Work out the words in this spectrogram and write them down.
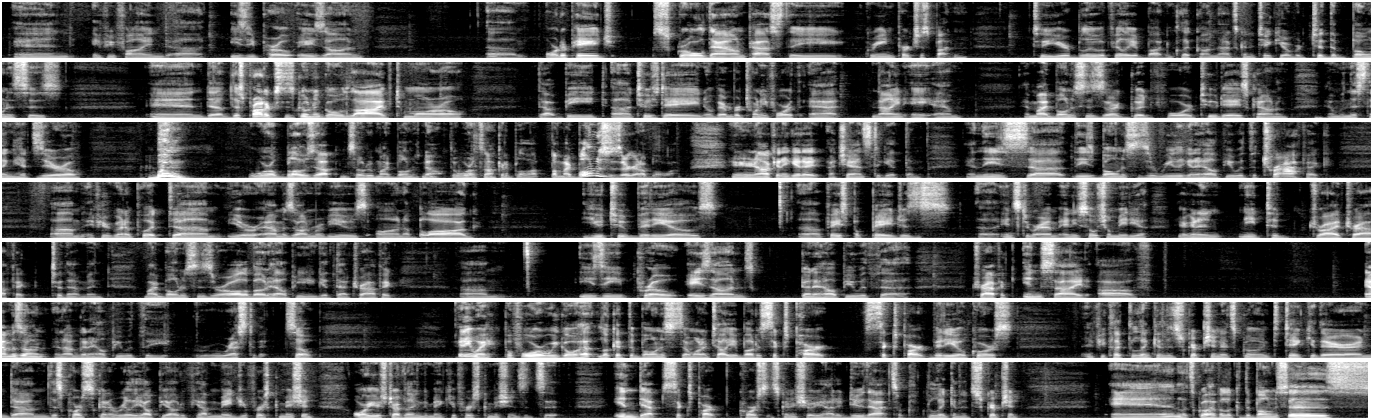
And if you find uh, Easy Pro Azon um, order page scroll down past the green purchase button to your blue affiliate button. Click on that. It's going to take you over to the bonuses. And uh, this product is going to go live tomorrow. That'll be uh, Tuesday, November 24th at 9 a.m. And my bonuses are good for two days. Count them. And when this thing hits zero, boom, the world blows up and so do my bonus. No, the world's not going to blow up, but my bonuses are going to blow up, and you're not going to get a, a, chance to get them. And these uh, these bonuses are really going to help you with the traffic. Um, if you're going to put um, your Amazon reviews on a blog, YouTube videos, uh, Facebook pages, uh, Instagram, any social media, you're going to need to drive traffic to them. And my bonuses are all about helping you get that traffic um, Easy Pro Azon's going to help you with uh, traffic inside of Amazon, and I'm going to help you with the rest of it. So, anyway, before we go look at the bonuses, I want to tell you about a six-part six-part video course. If you click the link in the description, it's going to take you there, and um, this course is going to really help you out if you haven't made your first commission or you're struggling to make your first commissions. It's a in-depth six-part course that's going to show you how to do that. So click the link in the description. And let's go have a look at the bonuses.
